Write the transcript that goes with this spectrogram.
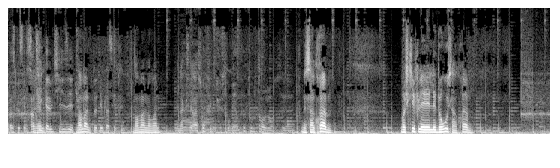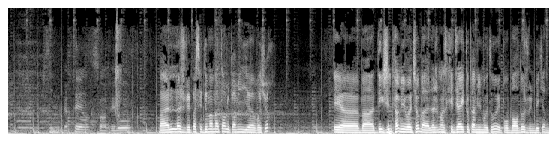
Parce que c'est pratique réel. à utiliser. Tu Normal. vois, te déplacer tout. Normal, normal. Mais l'accélération fait que tu souris un peu tout le temps. Genre, Mais c'est incroyable. Moi je kiffe les, les deux roues, c'est incroyable. c'est une liberté, hein. que ce soit à vélo. Bah là je vais passer demain matin le permis euh, voiture. Et euh, bah dès que j'ai le permis voiture, bah là je m'inscris direct au permis moto et pour Bordeaux je veux une bécane.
